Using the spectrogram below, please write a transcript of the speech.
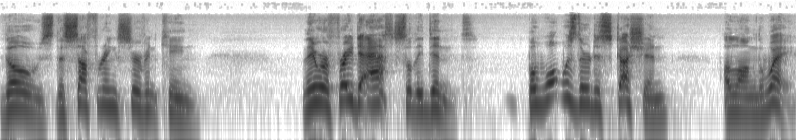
those, the suffering servant king. They were afraid to ask, so they didn't. But what was their discussion along the way?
